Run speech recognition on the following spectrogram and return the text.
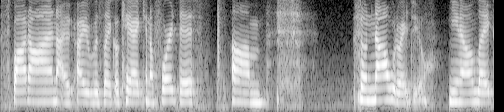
spot on. I, I was like, okay, I can afford this. Um, so now what do I do? You know, like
